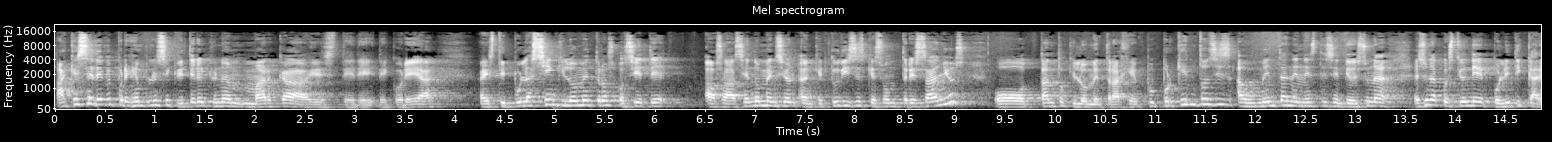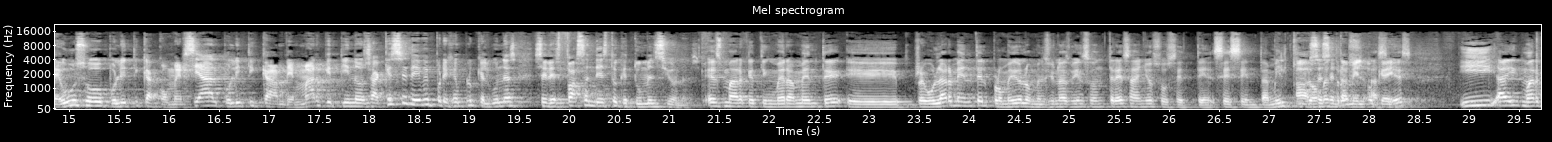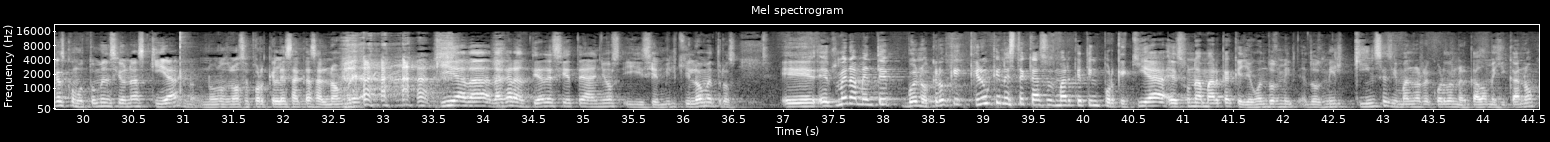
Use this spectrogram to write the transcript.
¿a qué se debe, por ejemplo, ese criterio que una marca este, de, de Corea estipula 100 kilómetros o 7? O sea, haciendo mención, aunque tú dices que son tres años o tanto kilometraje, ¿por qué entonces aumentan en este sentido? ¿Es una, es una cuestión de política de uso, política comercial, política de marketing? O sea, ¿qué se debe, por ejemplo, que algunas se desfasan de esto que tú mencionas? Es marketing meramente. Eh, regularmente, el promedio lo mencionas bien, son tres años o 60 mil ah, kilómetros. Ah, 60 mil, ok. Así es. Y hay marcas como tú mencionas, Kia, no, no, sé por qué le sacas al nombre. Kia da, da, garantía de 7 años y 100 mil kilómetros. Eh, es meramente, bueno, creo que, creo que en este caso es marketing porque Kia es una marca que llegó en, 2015, si mal no recuerdo, al mercado mexicano.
